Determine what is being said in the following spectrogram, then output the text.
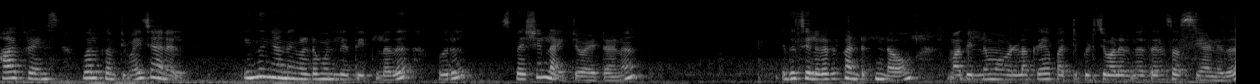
Hi friends welcome to my channel ഇന്ന് ഞാൻ നിങ്ങളുടെ മുന്നിൽ എത്തിയിട്ടുള്ളത് ഒരു സ്പെഷ്യൽ ഐറ്റമായിട്ടാണ് ഇത് ചിലരൊക്കെ കണ്ടിട്ടുണ്ടാവും. മതിലിന് മുകളിലൊക്കെ പറ്റിപ്പിടിച്ച് വളരുന്ന തരം സസ്യമാണിത്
